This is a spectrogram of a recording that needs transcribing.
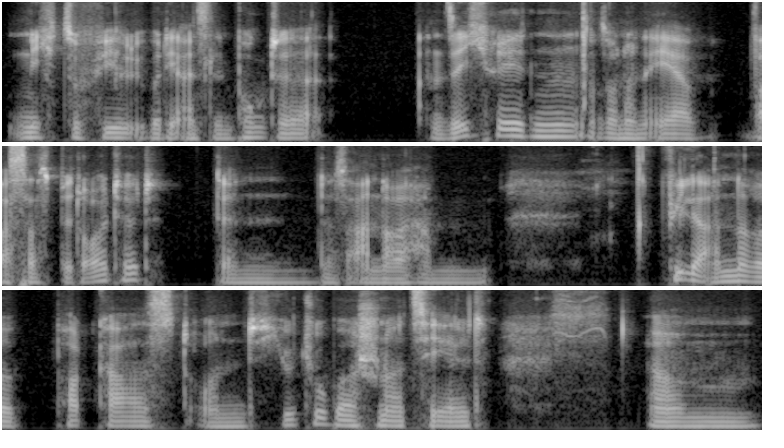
nicht so viel über die einzelnen Punkte an sich reden, sondern eher, was das bedeutet. Denn das andere haben viele andere Podcast und YouTuber schon erzählt. Ähm,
